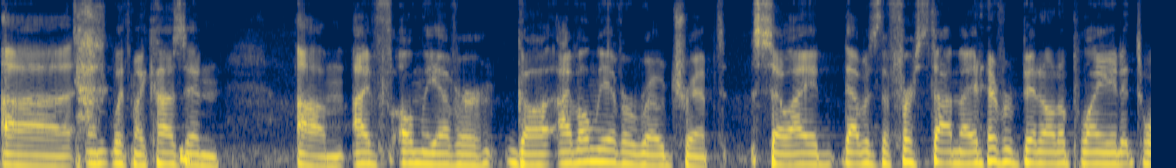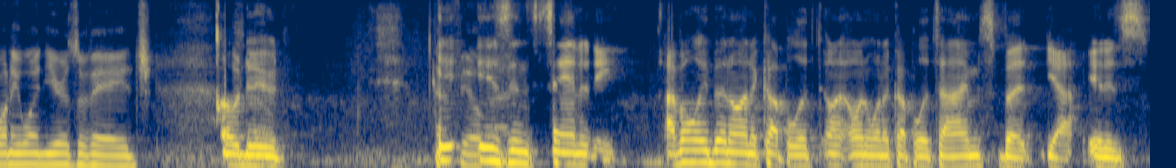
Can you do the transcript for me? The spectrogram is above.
uh, and with my cousin, um, I've only ever gone. I've only ever road tripped. So I had, that was the first time I had ever been on a plane at 21 years of age. Oh, dude, I it is that. insanity. I've only been on a couple of on on one a couple of times, but yeah, it is.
